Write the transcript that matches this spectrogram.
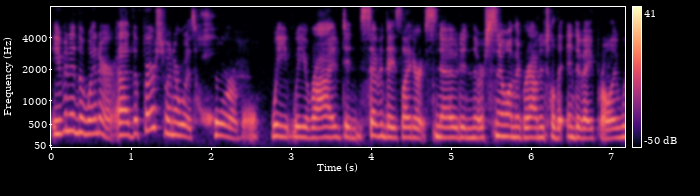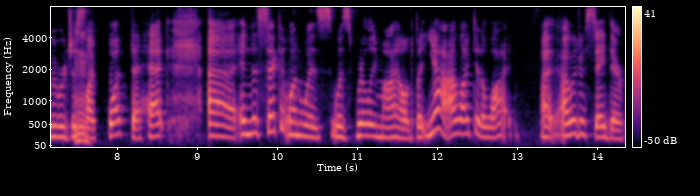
even in the winter. Uh, the first winter was horrible. We we arrived and seven days later it snowed and there was snow on the ground until the end of April and we were just mm. like, what the heck? Uh, and the second one was was really mild, but yeah, I liked it a lot. I, I would have stayed there.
